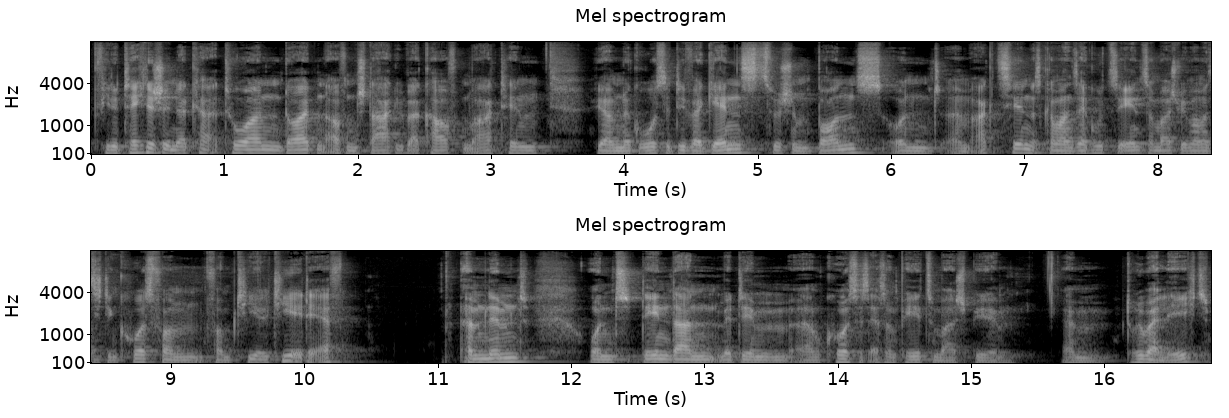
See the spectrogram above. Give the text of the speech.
viele technische Indikatoren deuten auf einen stark überkauften Markt hin. Wir haben eine große Divergenz zwischen Bonds und ähm, Aktien. Das kann man sehr gut sehen, zum Beispiel, wenn man sich den Kurs vom, vom TLT-ETF nimmt und den dann mit dem Kurs des S&P zum Beispiel ähm, drüber legt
